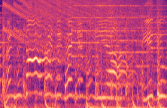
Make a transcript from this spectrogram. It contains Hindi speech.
घंटा घन घन मैया के दुआ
